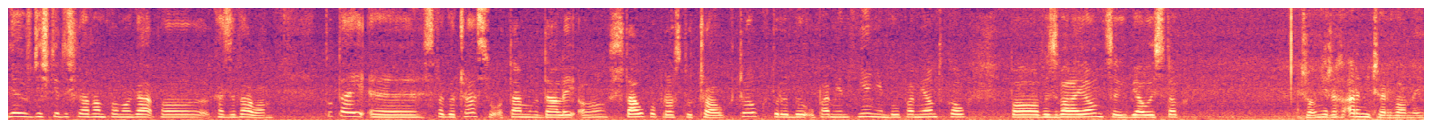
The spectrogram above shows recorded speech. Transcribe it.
Ja już gdzieś kiedyś chyba Wam pomaga, pokazywałam. Tutaj e, swego czasu, o tam dalej, o, stał po prostu czołg. Czołg, który był upamiętnieniem, był pamiątką po wyzwalających Białystok żołnierzach Armii Czerwonej.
